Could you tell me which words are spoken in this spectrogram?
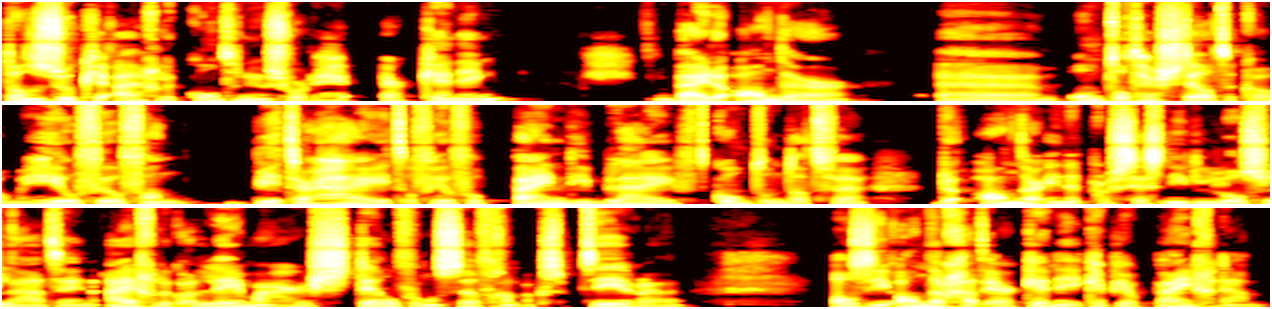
dan zoek je eigenlijk continu een soort erkenning bij de ander uh, om tot herstel te komen. Heel veel van bitterheid of heel veel pijn die blijft, komt omdat we de ander in het proces niet loslaten en eigenlijk alleen maar herstel voor onszelf gaan accepteren als die ander gaat erkennen, ik heb jou pijn gedaan.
